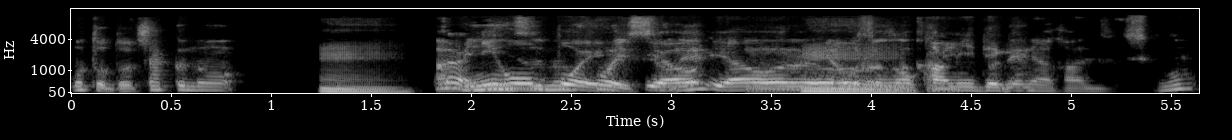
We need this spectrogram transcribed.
元土着のうん日本っぽい、ですやよね。やおろずうんの神的ねな感じですよね。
